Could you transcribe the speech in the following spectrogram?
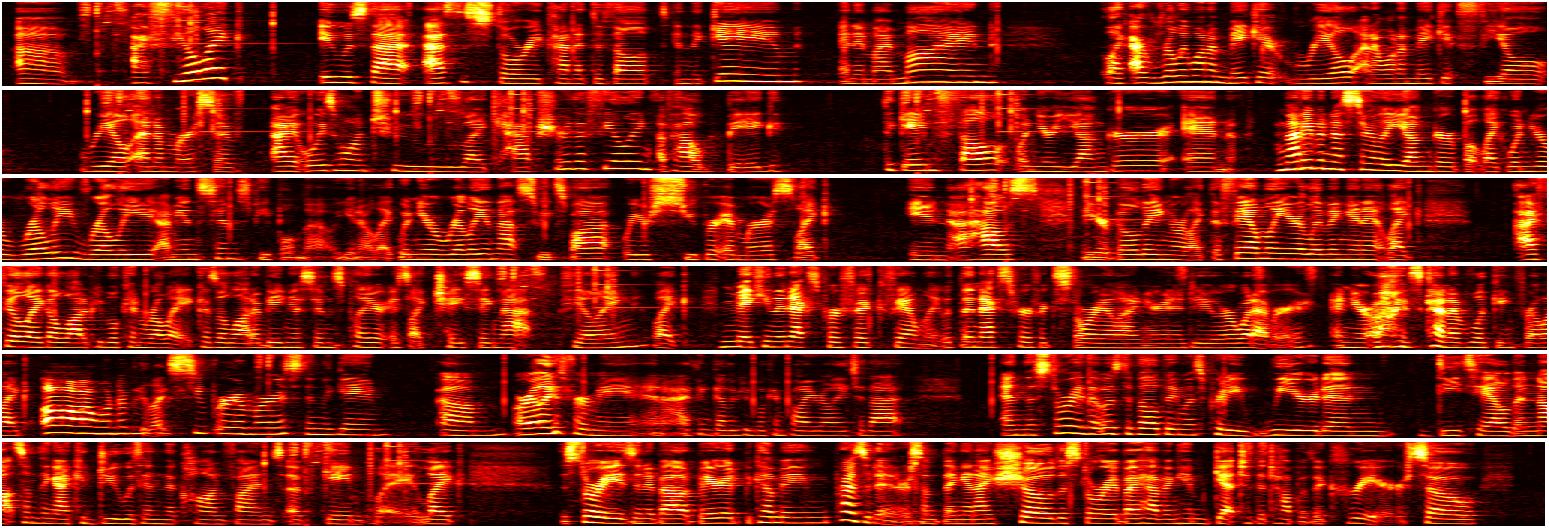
Um, I feel like it was that as the story kind of developed in the game and in my mind, like I really want to make it real and I want to make it feel real and immersive. I always want to like capture the feeling of how big the game felt when you're younger and not even necessarily younger, but like when you're really, really, I mean, Sims people know, you know, like when you're really in that sweet spot where you're super immersed, like in a house that you're building or like the family you're living in it, like I feel like a lot of people can relate because a lot of being a Sims player is like chasing that feeling, like making the next perfect family with the next perfect storyline you're gonna do or whatever. And you're always kind of looking for like, oh, I want to be like super immersed in the game um, or at least for me, and I think other people can probably relate to that. And the story that was developing was pretty weird and detailed, and not something I could do within the confines of gameplay. Like, the story isn't about Barrett becoming president or something, and I show the story by having him get to the top of the career. So,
